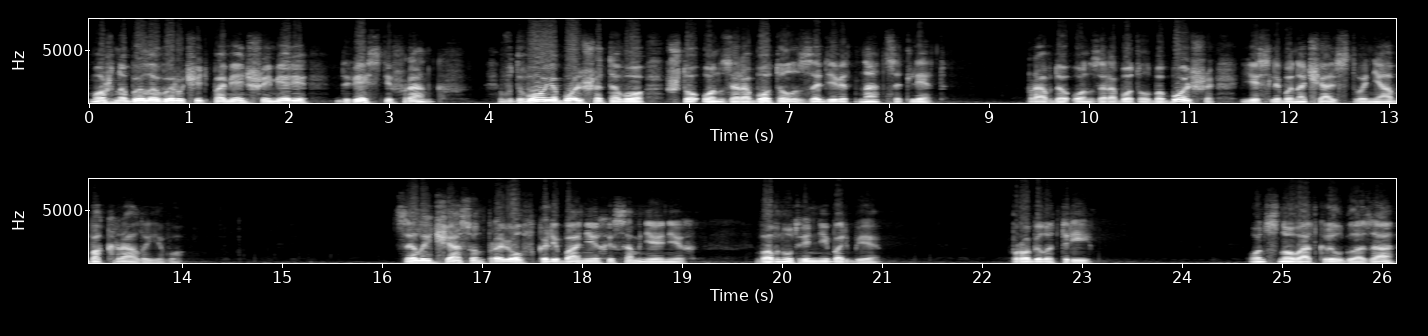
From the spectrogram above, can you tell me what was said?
можно было выручить по меньшей мере 200 франков, вдвое больше того, что он заработал за 19 лет. Правда, он заработал бы больше, если бы начальство не обокрало его. Целый час он провел в колебаниях и сомнениях, во внутренней борьбе. Пробило три. Он снова открыл глаза,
